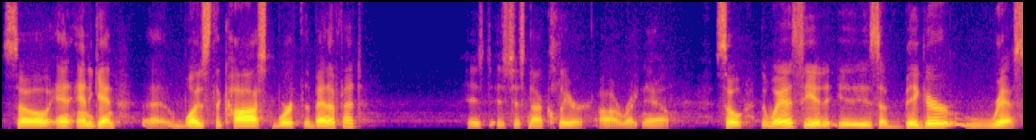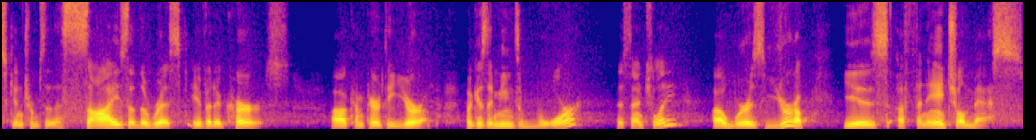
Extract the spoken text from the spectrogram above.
So, and, and again, uh, was the cost worth the benefit? It's, is just not clear uh, right now. So the way I see it, it is a bigger risk in terms of the size of the risk if it occurs uh, compared to Europe, because it means war, essentially, uh, whereas Europe is a financial mess.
